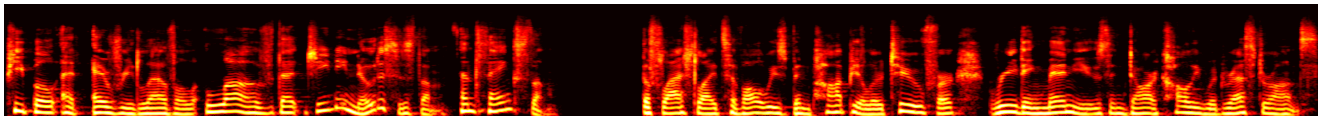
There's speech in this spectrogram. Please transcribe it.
People at every level love that Jeannie notices them and thanks them. The flashlights have always been popular too for reading menus in dark Hollywood restaurants.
